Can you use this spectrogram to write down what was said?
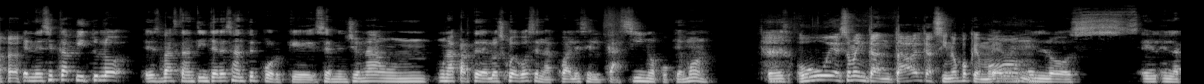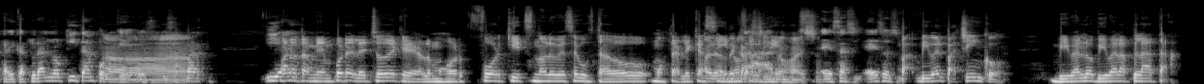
en ese capítulo es bastante interesante porque se menciona un, una parte de los juegos en la cual es el casino Pokémon. Entonces, Uy, eso me encantaba, el casino Pokémon. en los, en, en la caricatura no quitan porque Ah. es esa parte. Y Bueno, hay- también por el hecho de que a lo mejor 4Kids no le hubiese gustado mostrarle de casinos a casinos, niños. eso. es así, eso sí. Pa- viva el pachinko. Vívalo, viva la plata.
